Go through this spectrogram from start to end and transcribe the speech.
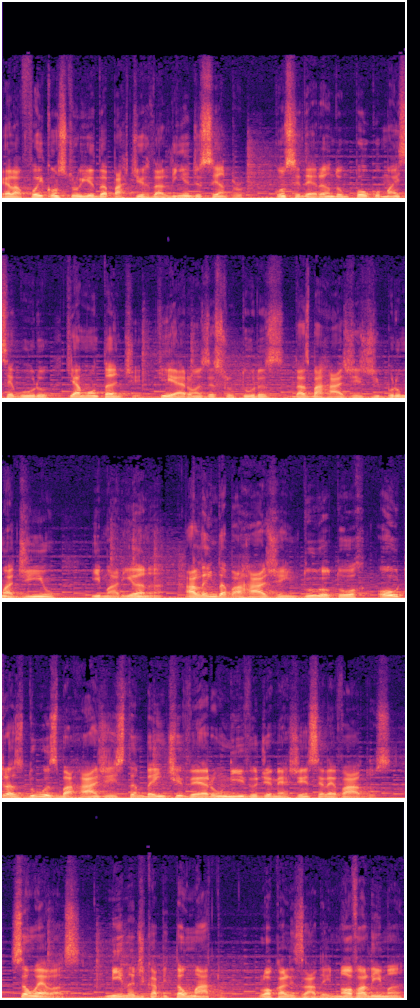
ela foi construída a partir da linha de centro, considerando um pouco mais seguro que a montante, que eram as estruturas das barragens de Brumadinho e Mariana. Além da barragem do Doutor, outras duas barragens também tiveram um nível de emergência elevados. São elas: Mina de Capitão Mato, localizada em Nova Lima,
